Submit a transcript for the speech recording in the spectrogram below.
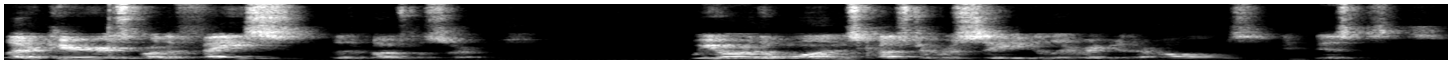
Letter carriers are the face of the Postal Service. We are the ones customers see delivering to their homes and businesses.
